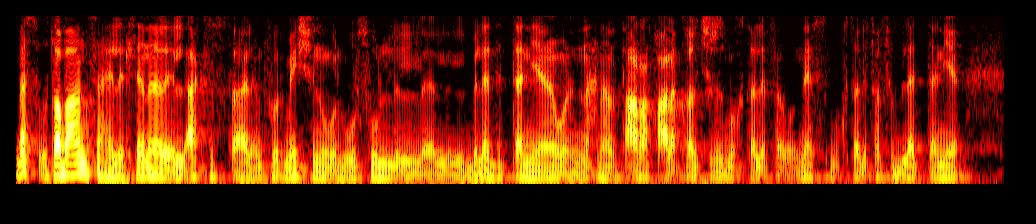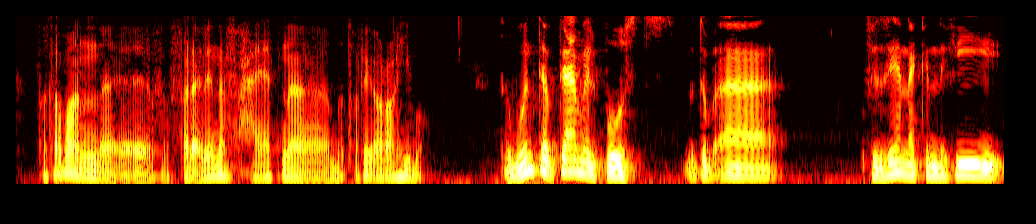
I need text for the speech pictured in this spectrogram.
بس وطبعا سهلت لنا ال access على ال information والوصول لل- للبلاد التانية وإن إحنا نتعرف على cultures مختلفة وناس مختلفة في بلاد تانية. فطبعا آه، فرق لنا في حياتنا بطريقة رهيبة. طب وأنت بتعمل posts بتبقى في ذهنك إن في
